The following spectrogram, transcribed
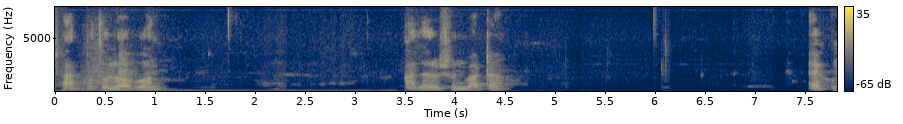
স্বাদ মতো লবণ, আদা, রসুন বাটা। এখন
